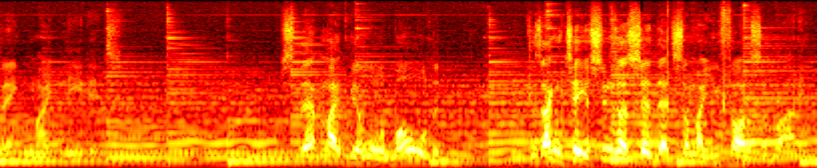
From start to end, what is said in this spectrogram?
think might need it. So that might be a little bold, because I can tell you, as soon as I said that, somebody, you thought of somebody.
